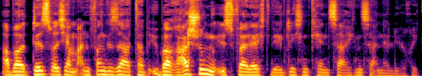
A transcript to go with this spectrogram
Aber das, was ich am Anfang gesagt habe, Überraschung ist vielleicht wirklich ein Kennzeichen seiner Lyrik.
